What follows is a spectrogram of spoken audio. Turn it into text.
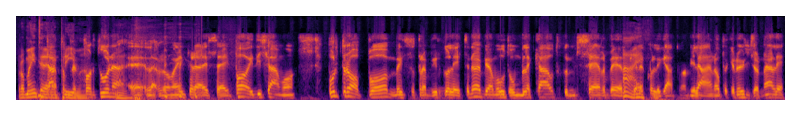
Roma Inter era prima. Per fortuna Eh. eh, la Roma Inter era alle 6. Poi diciamo, purtroppo, messo tra virgolette, noi abbiamo avuto un blackout con il server Ah, che era ecco. collegato a Milano, perché noi il giornale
